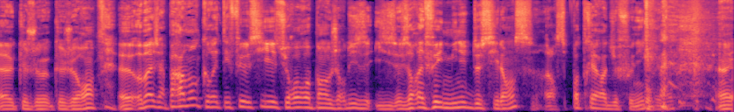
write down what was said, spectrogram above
euh, que, je, que je rends. Euh, hommage apparemment qui aurait été fait aussi sur Europe 1 aujourd'hui. Ils, ils auraient fait une minute de silence. Alors, c'est pas très radiophonique, mais bon. Hein,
